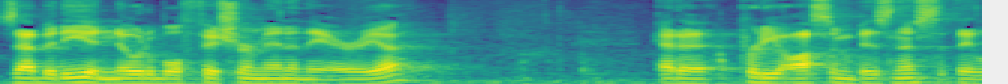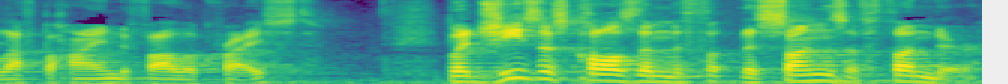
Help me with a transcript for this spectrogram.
Zebedee, a notable fisherman in the area, had a pretty awesome business that they left behind to follow Christ. But Jesus calls them the, th- the sons of thunder,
